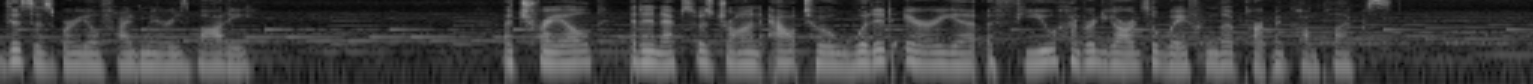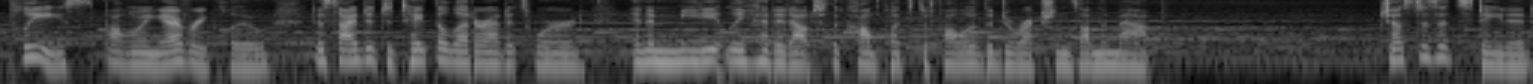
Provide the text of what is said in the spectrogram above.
This is where you'll find Mary's body. A trail and an X was drawn out to a wooded area a few hundred yards away from the apartment complex. Police, following every clue, decided to take the letter at its word and immediately headed out to the complex to follow the directions on the map. Just as it stated,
